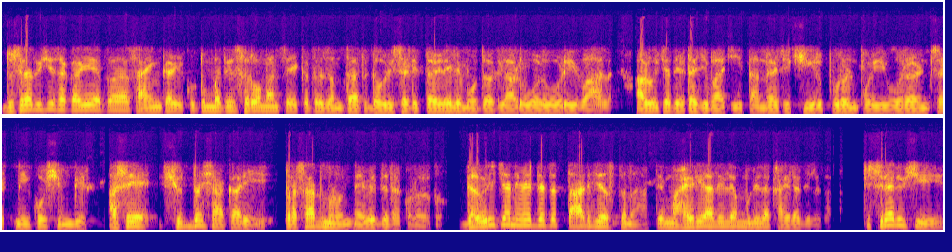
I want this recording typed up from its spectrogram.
दुसऱ्या दिवशी सकाळी अथवा सायंकाळी कुटुंबातील सर्व माणसं एकत्र जमतात. गौरीसाठी तळलेले मोदक लाडू अळूवळी वाल आळूच्या देठाची भाजी तांदळाची खीर पुरणपोळी वरण चटणी कोशिंबीर असे शुद्ध शाकाहारी प्रसाद म्हणून नैवेद्य दाखवला जातो. गौरीच्या नैवेद्याचं ताट जे असतं ना ते माहेरी आलेल्या मुलीला खायला दिलं जातं. तिसऱ्या दिवशी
